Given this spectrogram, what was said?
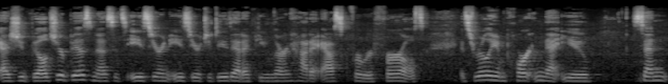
as you build your business, it's easier and easier to do that if you learn how to ask for referrals. It's really important that you send,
